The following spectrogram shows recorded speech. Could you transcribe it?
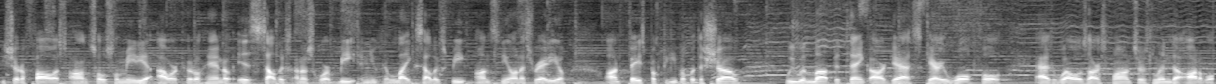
Be sure to follow us on social media. Our Twitter handle is Celtics underscore beat, and you can like Celtics Beat on CLNS Radio on Facebook to keep up with the show. We would love to thank our guests, Gery Woelfel, as well as our sponsors, Lynda Audible.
